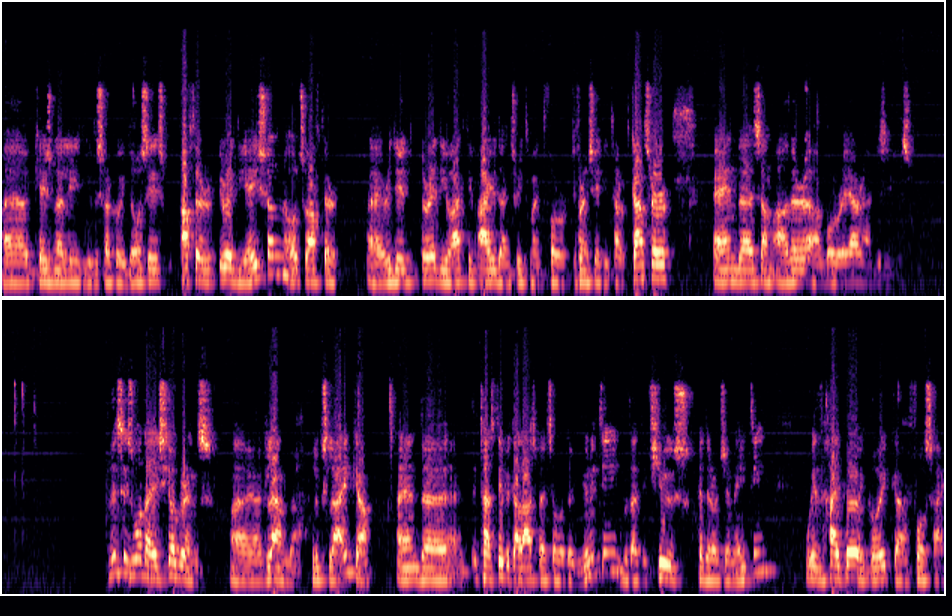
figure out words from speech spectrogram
occasionally due to sarcoidosis. After irradiation, also after uh, radio radioactive iodine treatment for differentiated thyroid cancer, and uh, some other more rare diseases. This is what a Sjogren's gland looks like and uh, it has typical aspects of autoimmunity with a diffuse heterogeneity with hypoechoic uh, foci.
